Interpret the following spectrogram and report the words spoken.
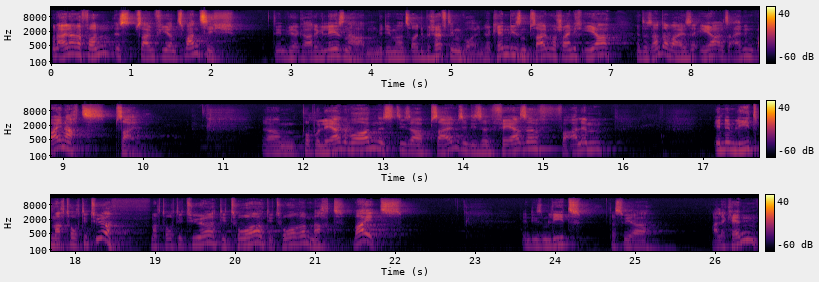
Und einer davon ist Psalm 24, den wir gerade gelesen haben und mit dem wir uns heute beschäftigen wollen. Wir kennen diesen Psalm wahrscheinlich eher, interessanterweise, eher als einen Weihnachtspsalm. Ähm, populär geworden ist dieser Psalm, sind diese Verse vor allem in dem Lied Macht hoch die Tür. Macht hoch die Tür, die Tor, die Tore macht weit. In diesem Lied, das wir alle kennen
